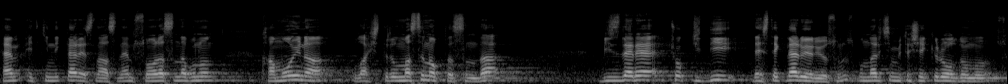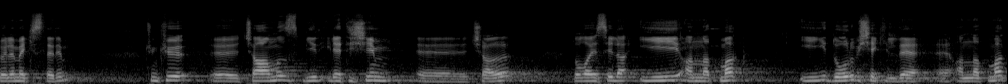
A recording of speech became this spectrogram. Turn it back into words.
Hem etkinlikler esnasında hem sonrasında bunun kamuoyuna ulaştırılması noktasında bizlere çok ciddi destekler veriyorsunuz. Bunlar için müteşekkir olduğumu söylemek isterim. Çünkü e, çağımız bir iletişim e, çağı. Dolayısıyla iyiyi anlatmak, iyiyi doğru bir şekilde e, anlatmak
